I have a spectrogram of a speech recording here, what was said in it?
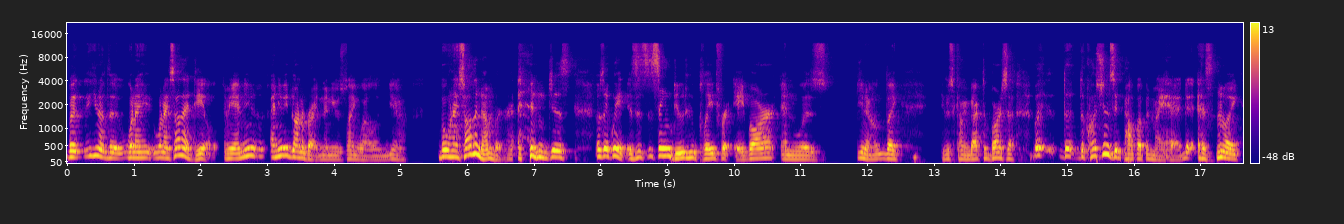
But you know, the when I when I saw that deal, I mean, I knew I knew he'd gone to Brighton and he was playing well, and you know, but when I saw the number and just, I was like, wait, is this the same dude who played for Eibar and was, you know, like he was coming back to Barca? But the the questions did pop up in my head as like,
